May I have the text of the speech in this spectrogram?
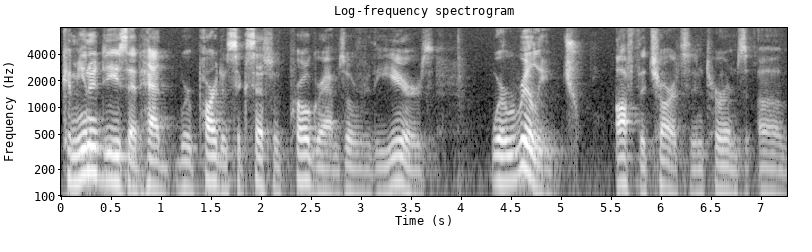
communities that had, were part of successful programs over the years were really off the charts in terms of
